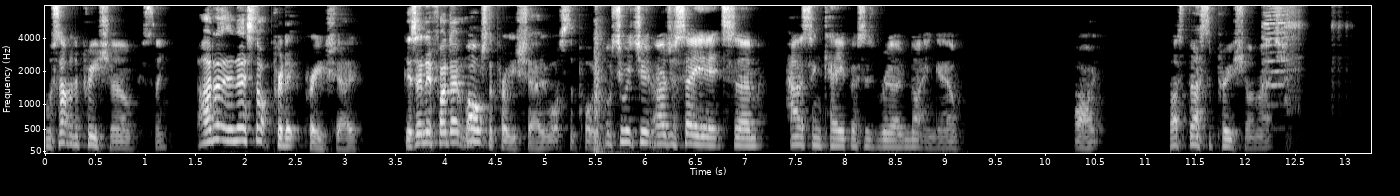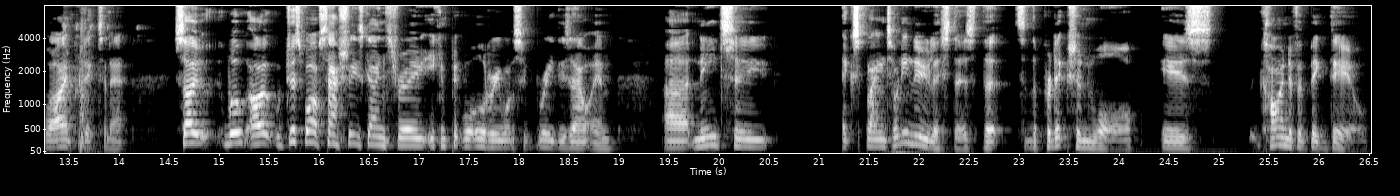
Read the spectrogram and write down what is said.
We'll start with the pre-show, obviously. I don't. Let's not predict pre-show, because then if I don't watch Well- the pre-show, what's the point? Well, should we, I'll just say it's um, Allysin Kay versus Rio Nightingale. All right. That's that's the pre-show match. Well, I ain't predicting it. So we'll uh, just whilst Ashley's going through, he can pick what order he wants to read these out in. Uh, need to explain to any new listeners that the prediction war is kind of a big deal.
